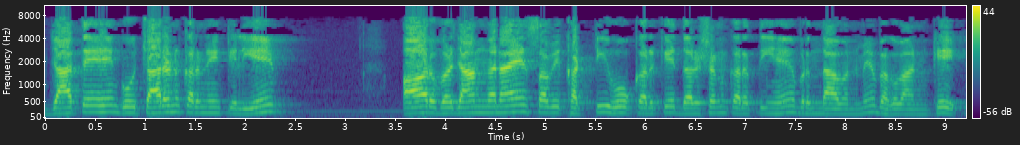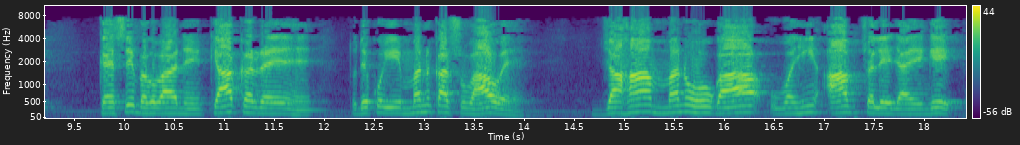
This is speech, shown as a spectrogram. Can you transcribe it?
जाते हैं गोचारण करने के लिए और व्रजांगनाएँ सब इकट्ठी होकर के दर्शन करती हैं वृंदावन में भगवान के। कैसे भगवान है? क्या कर रहे हैं? तो देखो, ये मन का स्वभाव है। जहाँ मन होगा, वहीं आप चले जाएँगे।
